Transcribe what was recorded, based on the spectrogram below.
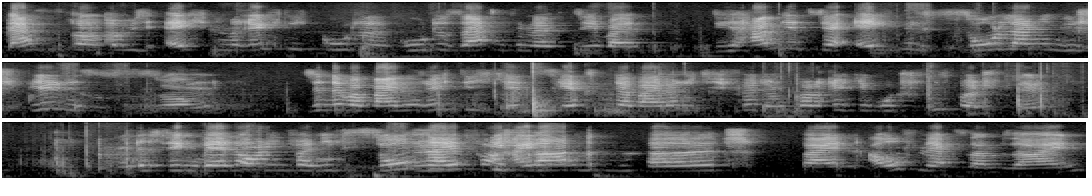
das ist, glaube ich, echt eine richtig gute, gute Sache für den FC, weil die haben jetzt ja echt nicht so lange gespielt diese Saison, sind aber beide richtig, jetzt, jetzt sind ja beide richtig fit und können richtig gut Fußball spielen. Und deswegen werden auf jeden Fall nicht so viele Vereine halt beiden aufmerksam sein.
